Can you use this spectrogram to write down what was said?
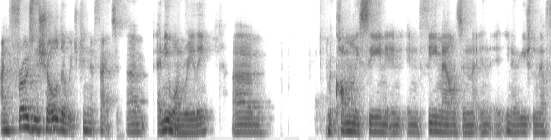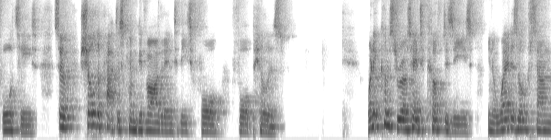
and frozen shoulder, which can affect um, anyone really. Um, commonly seen in, in females in, the, in, in, you know usually in their 40s so shoulder practice can be divided into these four four pillars when it comes to rotator cuff disease, you know, where does ultrasound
